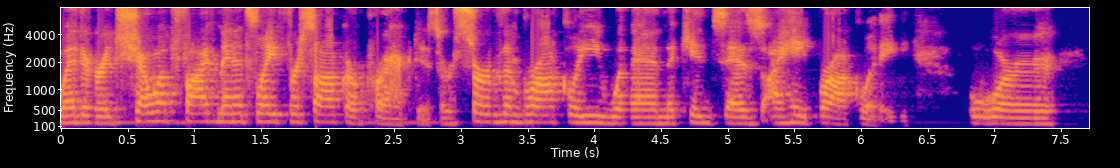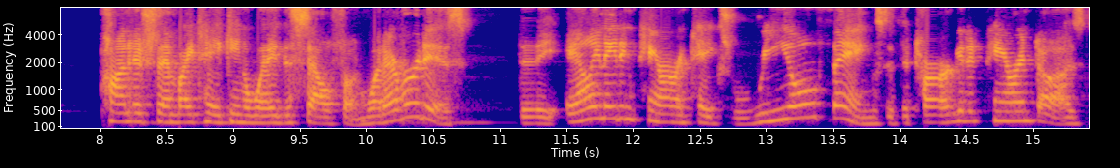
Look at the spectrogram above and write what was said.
whether it's show up five minutes late for soccer practice or serve them broccoli when the kid says, I hate broccoli, or punish them by taking away the cell phone, whatever it is, the alienating parent takes real things that the targeted parent does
